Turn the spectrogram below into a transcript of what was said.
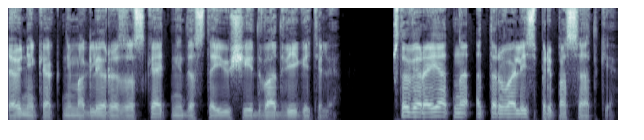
Все никак не могли разыскать недостающие два двигателя, что, вероятно, оторвались при посадке.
